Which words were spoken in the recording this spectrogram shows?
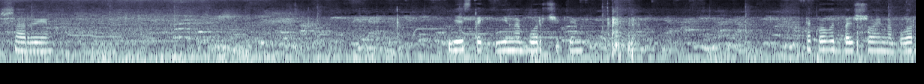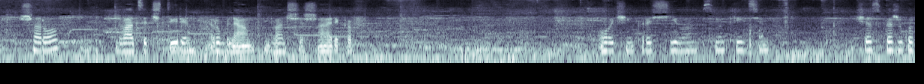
шары. Есть такие наборчики. Такой вот большой набор шаров 24 рубля 26 шариков. Очень красиво смотрите. Сейчас скажу как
